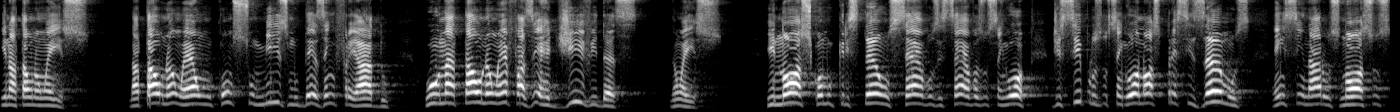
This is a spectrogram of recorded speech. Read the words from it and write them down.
e Natal não é isso. Natal não é um consumismo desenfreado. O Natal não é fazer dívidas, não é isso. E nós, como cristãos, servos e servas do Senhor, discípulos do Senhor, nós precisamos ensinar os nossos,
